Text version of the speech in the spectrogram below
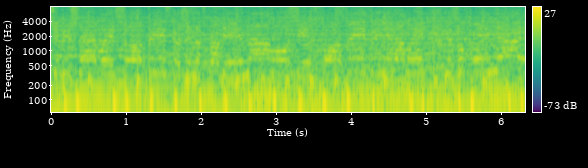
ще більше висоти, скажи насправді нам усім, хто ти, ти ні на мить не зупиняє.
